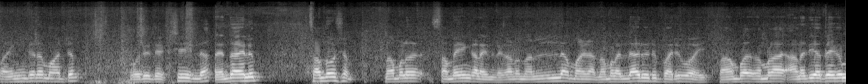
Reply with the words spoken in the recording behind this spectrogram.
ഭയങ്കര മാറ്റം. ഒരു രക്ഷയില്ല. എന്തായാലും സന്തോഷം. നമ്മൾ സമയം കളയുന്നില്ല. കാരണം നല്ല മഴ. നമ്മളെല്ലാവരും ഒരു പരുവായി. പാമ്പ നമ്മളെ അണലി അദ്ദേഹം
